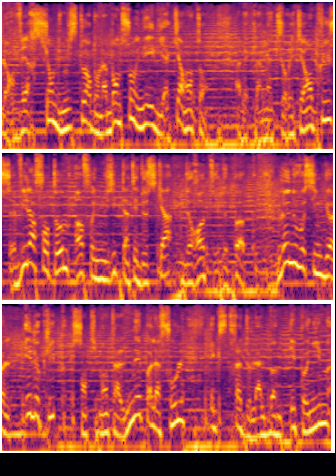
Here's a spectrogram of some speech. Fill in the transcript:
leur version d'une histoire dont la bande-son est née il y a 40 ans. Avec la maturité en plus, Villa Fantôme offre une musique teintée de ska, de rock et de pop. Le nouveau single et le clip, Sentimental n'est pas la foule, extrait de l'album éponyme,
